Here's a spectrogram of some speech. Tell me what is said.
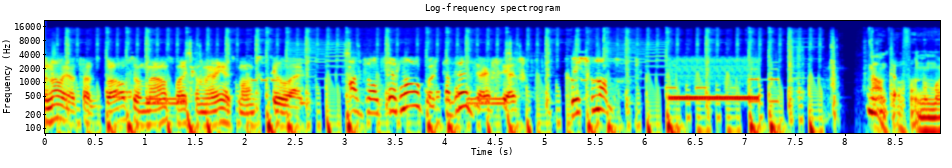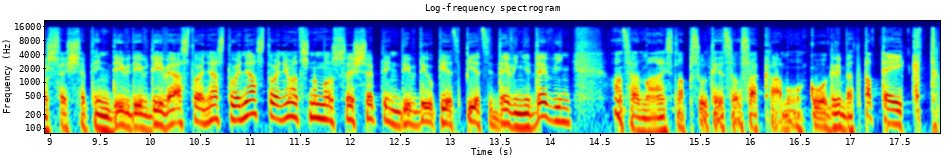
Nu, nav jau tāds balts un melns, laikam, neviens mums cilvēks. Atbrauciet laukos, tad redzēsiet. Visu labu! Nu, un telefona numurs 6722, 888, otrs numurs 672, 559, un caur mājaslapu sūtiet savu sakāmo, ko gribat pateikt.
